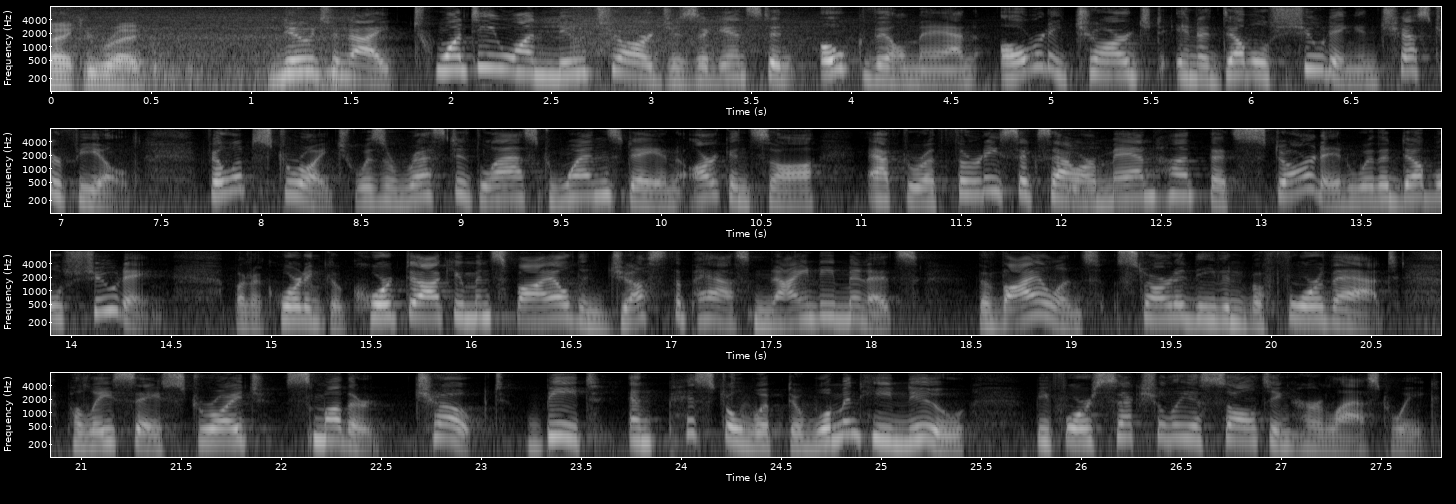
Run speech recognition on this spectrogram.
Thank you, Ray. New tonight, 21 new charges against an Oakville man already charged in a double shooting in Chesterfield. Philip Stroich was arrested last Wednesday in Arkansas after a 36-hour manhunt that started with a double shooting. But according to court documents filed in just the past 90 minutes, the violence started even before that. Police say Stroich smothered, choked, beat, and pistol whipped a woman he knew before sexually assaulting her last week.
